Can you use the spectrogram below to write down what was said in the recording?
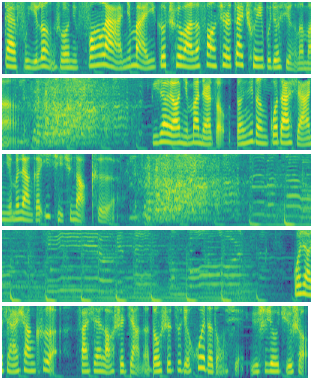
大夫一愣说：“你疯啦？你买一个吹完了放气儿再吹不就行了吗？”李逍遥，你慢点走，等一等郭大侠，你们两个一起去脑科。郭晓霞上课。发现老师讲的都是自己会的东西，于是就举手：“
